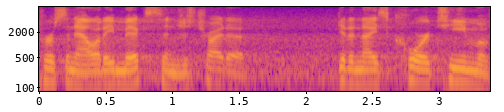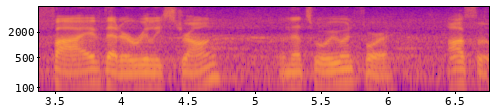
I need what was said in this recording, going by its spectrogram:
personality mix and just try to get a nice core team of five that are really strong. And that's what we went for. Awesome.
